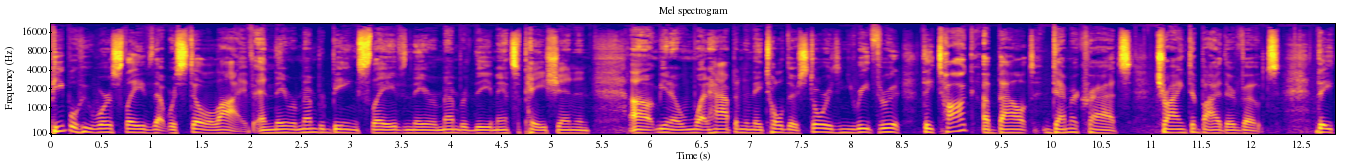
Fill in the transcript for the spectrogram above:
people who were slaves that were still alive, and they remembered being slaves, and they remembered the emancipation, and uh, you know what happened, and they told their stories. And you read through it, they talk about Democrats trying to buy their votes. They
